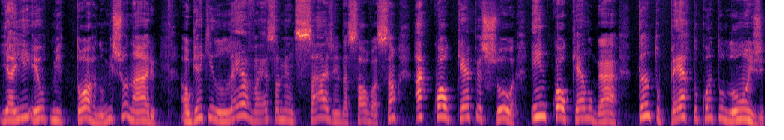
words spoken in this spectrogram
E aí eu me torno missionário alguém que leva essa mensagem da salvação a qualquer pessoa, em qualquer lugar, tanto perto quanto longe.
